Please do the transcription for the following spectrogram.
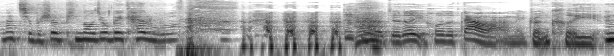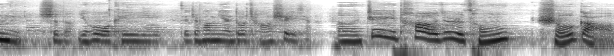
那岂不是 Pino 就被开颅了？但是我觉得以后的大娃没准可以。嗯，是的，以后我可以在这方面多尝试一下。嗯、这一套就是从手稿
